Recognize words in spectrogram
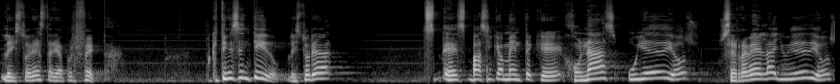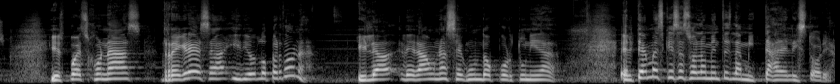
la historia estaría perfecta. Porque tiene sentido. La historia es básicamente que Jonás huye de Dios, se revela y huye de Dios, y después Jonás regresa y Dios lo perdona y le, da una segunda oportunidad. El tema es que esa solamente es la mitad de la historia.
